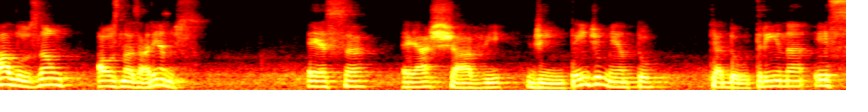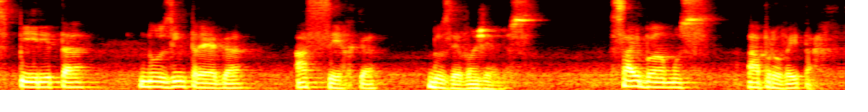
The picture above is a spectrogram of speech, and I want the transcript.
alusão aos nazarenos? Essa é a chave de entendimento que a doutrina espírita nos entrega acerca dos evangelhos. Saibamos aproveitar.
